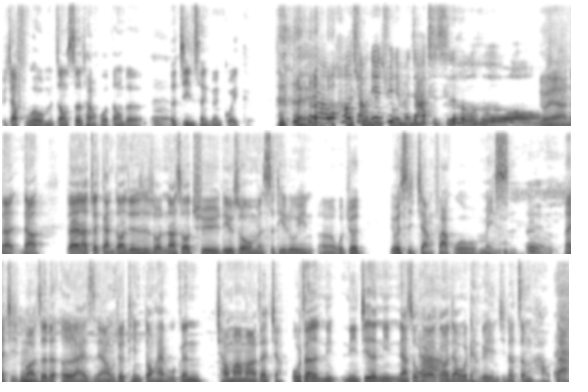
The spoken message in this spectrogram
比较符合我们这种社团活动的 嗯。的精神跟规格。对啊，我好想念去你们家吃吃喝喝哦。对啊，那然后对啊，那最感动的就是说那时候去，例如说我们实体录音，呃，我就有一次讲法国美食，嗯，那一集不知道真的饿了还是怎样，我就听东海湖跟乔妈妈在讲，我真的你你记得你你那时候回来跟我讲，我两个眼睛都睁好大，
